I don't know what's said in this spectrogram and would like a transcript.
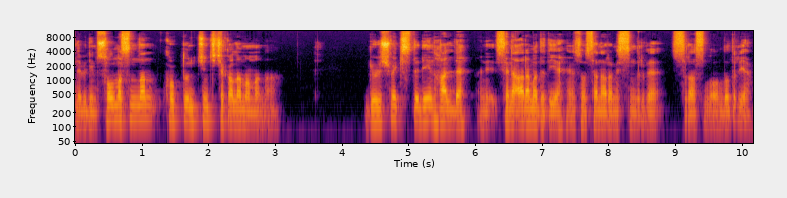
ne bileyim solmasından korktuğun için çiçek alamamana görüşmek istediğin halde hani seni aramadı diye en son sen aramışsındır ve sırasında ondadır ya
